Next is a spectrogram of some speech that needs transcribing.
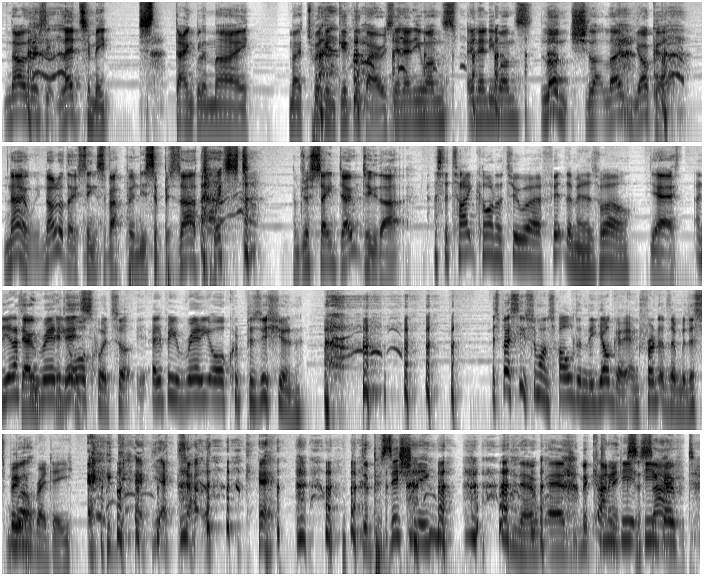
neither has it led to me dangling my my twig and giggle berries in anyone's in anyone's lunch, let alone yogurt. No, none of those things have happened. It's a bizarre twist. I'm just saying, don't do that. That's a tight corner to uh, fit them in as well. Yeah, And you'd have to be really awkward. So it'd be a really awkward position. Especially if someone's holding the yogurt in front of them with a spoon Well- ready. yeah, exactly. The positioning, you know, uh, I mean, mechanics do, do you aside. go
